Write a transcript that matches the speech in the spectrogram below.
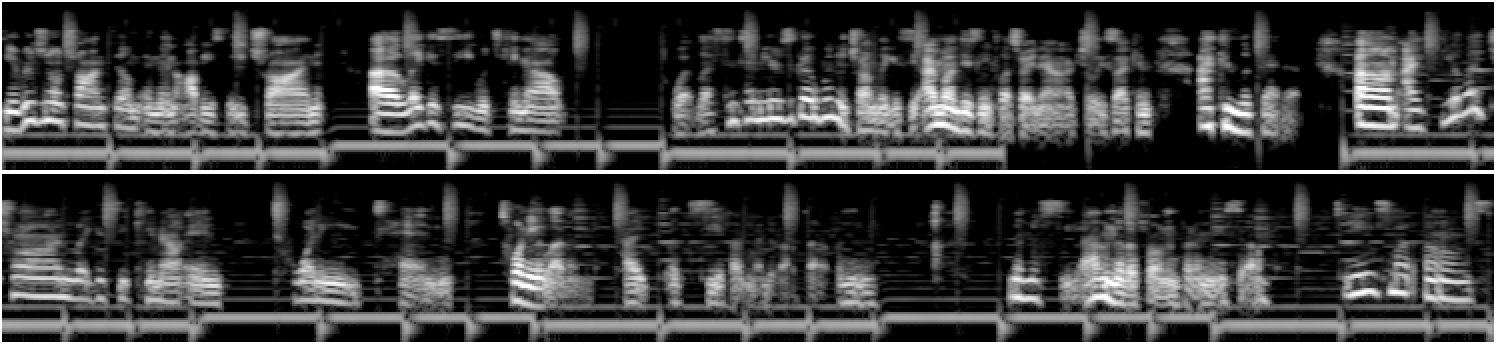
the original Tron film, and then obviously Tron uh, Legacy, which came out what less than 10 years ago? When did tron legacy? I'm on disney plus right now actually so i can i can look that up. Um i feel like tron legacy came out in 2010 2011 i let's see if i'm right about that. Let me let me see. I have another phone in front of me so. Yay smartphones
